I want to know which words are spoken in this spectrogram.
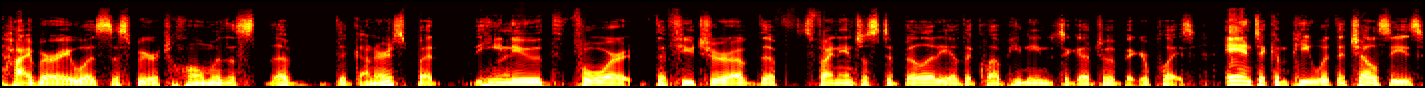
Highbury was the spiritual home of the of the Gunners, but he knew for the future of the financial stability of the club, he needed to go to a bigger place and to compete with the Chelseas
